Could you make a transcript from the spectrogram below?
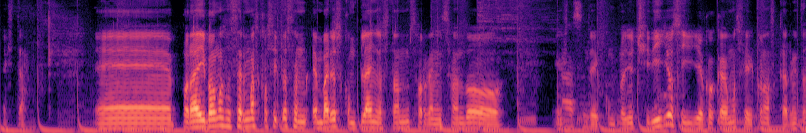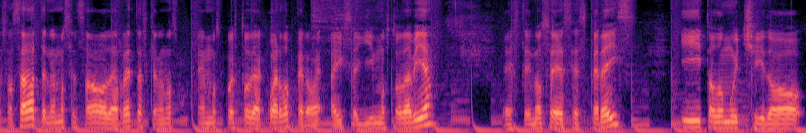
Ahí está. Eh, por ahí vamos a hacer más cositas en, en varios cumpleaños. Estamos organizando Ah, este, sí. cumpleaños chidillos y yo creo que vamos a ir con las carnitas asadas. Tenemos el sábado de retas que no nos hemos puesto de acuerdo, pero ahí seguimos todavía. Este, no se desesperéis. Y todo muy chido.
